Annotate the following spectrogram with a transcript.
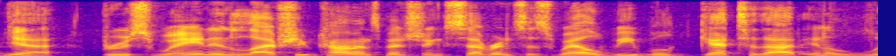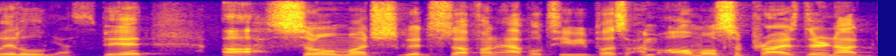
Yeah, Bruce Wayne in the live stream comments mentioning Severance as well. We will get to that in a little Yes. bit. Uh, so much good stuff on Apple TV Plus. I'm almost surprised they're not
